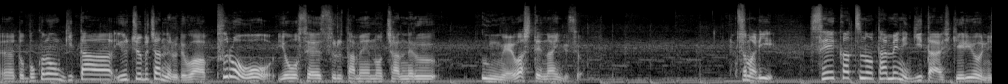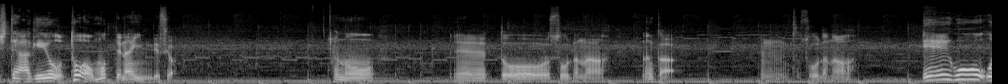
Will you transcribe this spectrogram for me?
えー、と僕のギター YouTube チャンネルではプロを養成するためのチャンネル運営はしてないんですよ。つまり生活のためにギター弾けるようにしてあげようとは思ってないんですよ。あのえっ、とそうだな。なんかうんとそうだな。英語を教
